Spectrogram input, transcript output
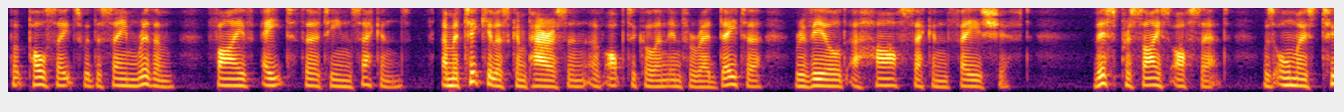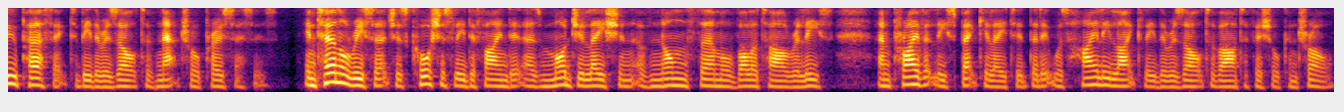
but pulsates with the same rhythm, 5, 8, 13 seconds. A meticulous comparison of optical and infrared data revealed a half second phase shift. This precise offset was almost too perfect to be the result of natural processes. Internal researchers cautiously defined it as modulation of non-thermal volatile release and privately speculated that it was highly likely the result of artificial control.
